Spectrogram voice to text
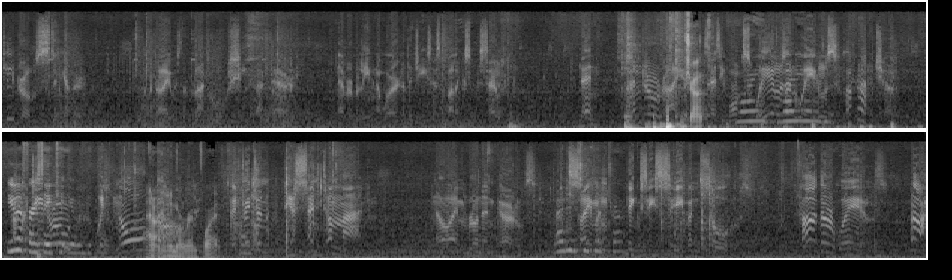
cathedrals together. But I was the black old sheep back there. Never believing a word of the Jesus bollocks myself. Then Andrew Ryan Drunk. says he wants Why- Wales why and you- Wales for rapture. You have A first aid kit. You have a big with kit. no I don't have any more room for it. Befitting the ascent of man. Now I'm running girls. Why did you get Simon thinks he's saving souls. Father Wales. Ah!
